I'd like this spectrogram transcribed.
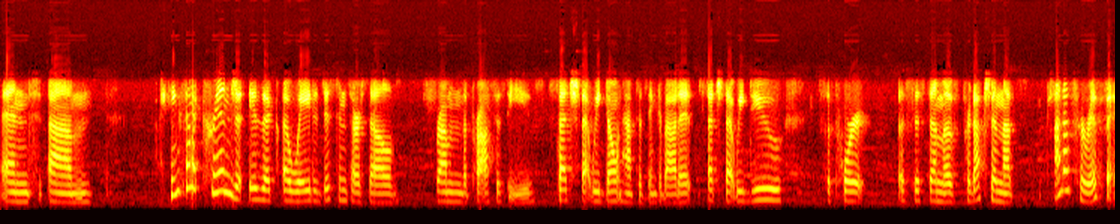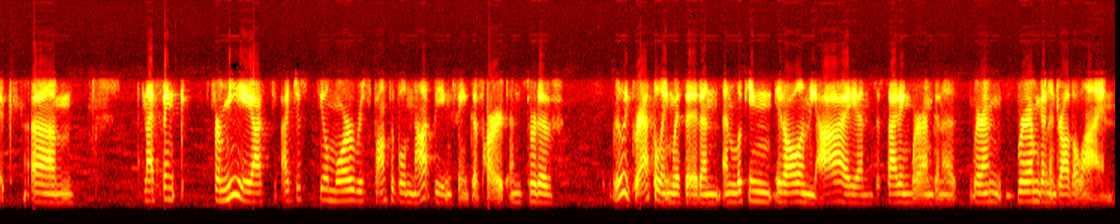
and um, I think that cringe is a, a way to distance ourselves from the processes, such that we don't have to think about it, such that we do support a system of production that's kind of horrific. Um, and I think for me, I, I just feel more responsible not being faint of heart and sort of really grappling with it and, and looking it all in the eye and deciding where I'm gonna where I'm where I'm gonna draw the line.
